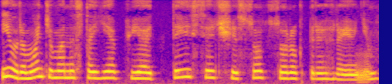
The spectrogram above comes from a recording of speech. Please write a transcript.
І у ремонті в мене стає 5643 гривні.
